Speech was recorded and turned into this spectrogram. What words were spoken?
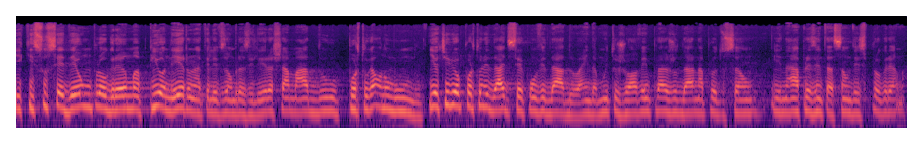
e que sucedeu um programa pioneiro na televisão brasileira chamado Portugal no Mundo. E eu tive a oportunidade de ser convidado, ainda muito jovem, para ajudar na produção e na apresentação desse programa.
